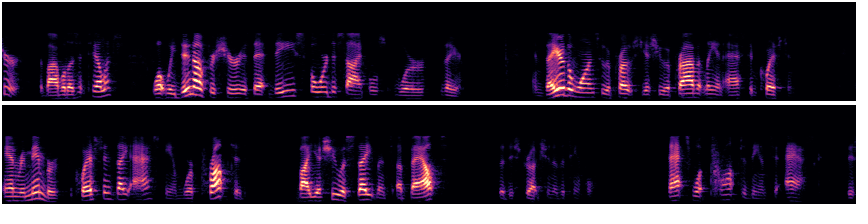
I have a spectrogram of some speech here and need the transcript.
sure. The Bible doesn't tell us. What we do know for sure is that these four disciples were there. And they are the ones who approached Yeshua privately and asked him questions. And remember, the questions they asked him were prompted by Yeshua's statements about the destruction of the temple. That's what prompted them to ask this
